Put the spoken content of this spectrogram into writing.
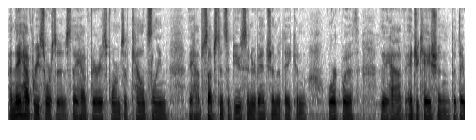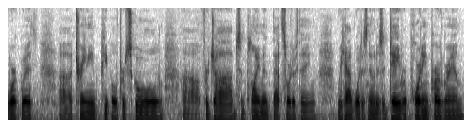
and they have resources. They have various forms of counseling, they have substance abuse intervention that they can work with, they have education that they work with, uh, training people for school, uh, for jobs, employment, that sort of thing. We have what is known as a day reporting program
